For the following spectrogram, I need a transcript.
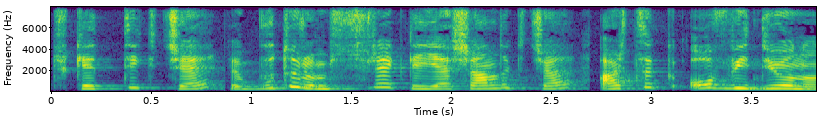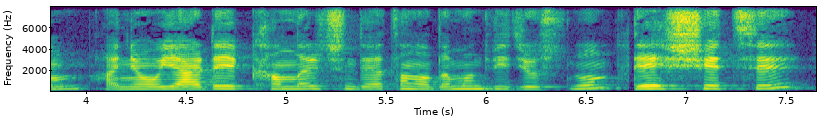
tükettikçe ve bu durum sürekli yaşandıkça artık o videonun hani o yerde kanlar içinde yatan adamın videosunun dehşeti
